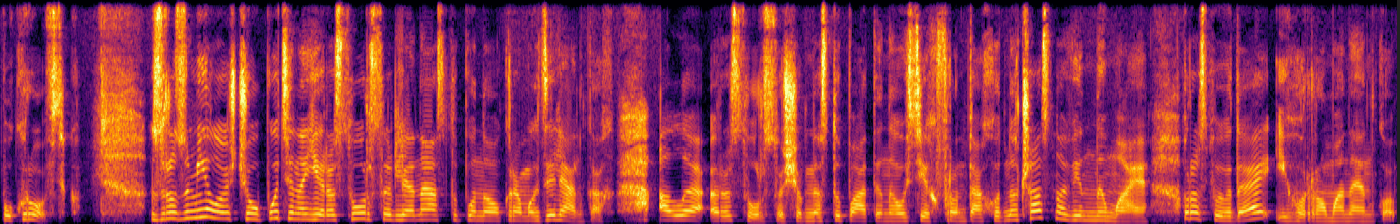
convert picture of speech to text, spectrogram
Покровськ. Зрозуміло, що у Путіна є ресурси для наступу на окремих ділянках, але ресурсу, щоб наступати на усіх фронтах одночасно, він не має, розповідає Ігор Романенко.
